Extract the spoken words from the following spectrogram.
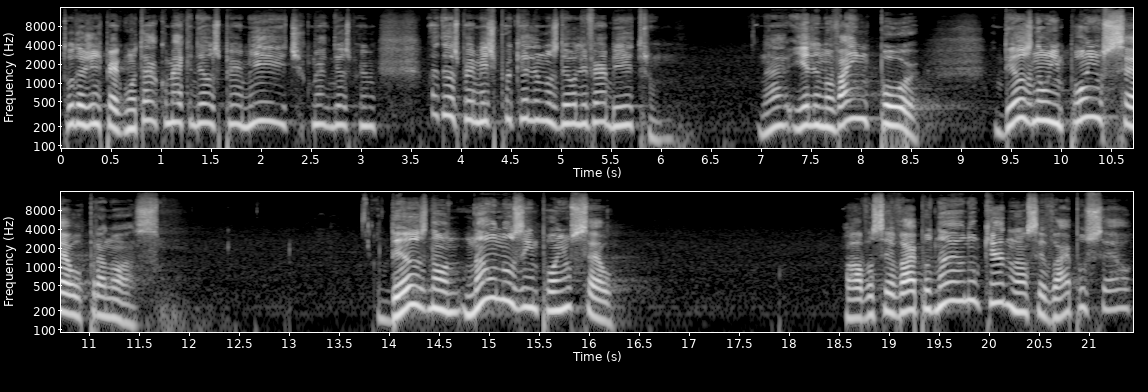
Tudo a gente pergunta, ah, como é que Deus permite? Como é que Deus permite? Mas Deus permite porque Ele nos deu o livre-arbítrio. Né? E ele não vai impor. Deus não impõe o céu para nós. Deus não, não nos impõe o céu. Ó, você vai para Não, eu não quero, não. Você vai para o céu.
